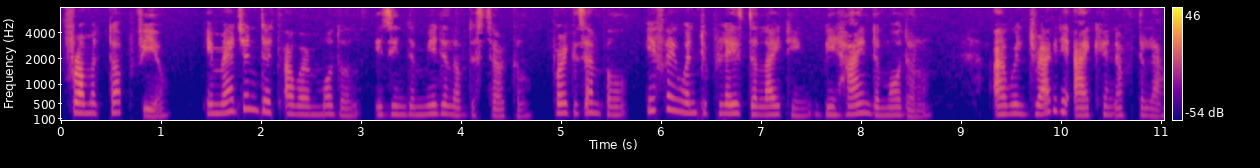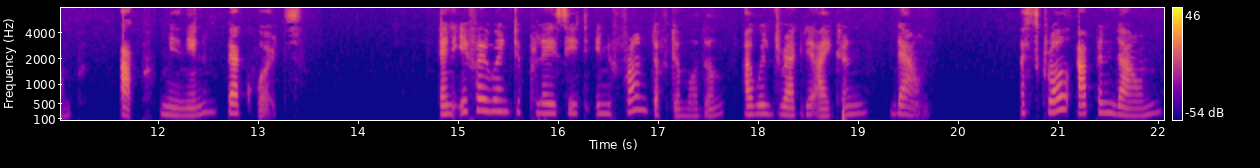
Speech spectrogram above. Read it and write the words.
from a top view. Imagine that our model is in the middle of the circle. For example, if I want to place the lighting behind the model, I will drag the icon of the lamp up, meaning backwards and if I want to place it in front of the model, I will drag the icon down. A scroll up and down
